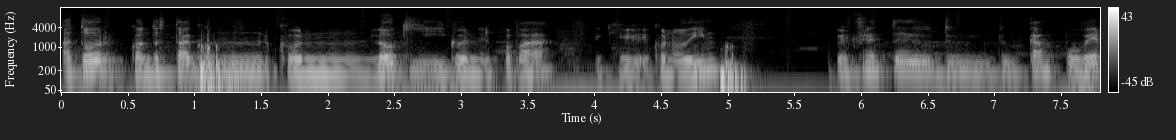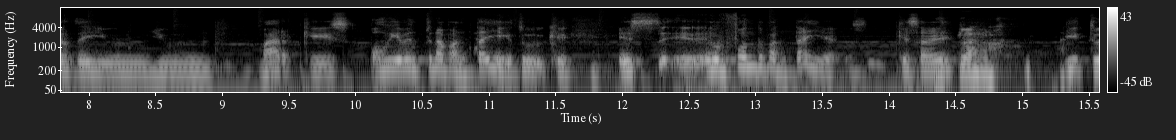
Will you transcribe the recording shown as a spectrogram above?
a, Thor cuando está con, con, Loki y con el papá, con Odín, enfrente de un, de un campo verde y un, y un mar que es obviamente una pantalla, que, tú, que es, un fondo pantalla, que sabes. Claro. tú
